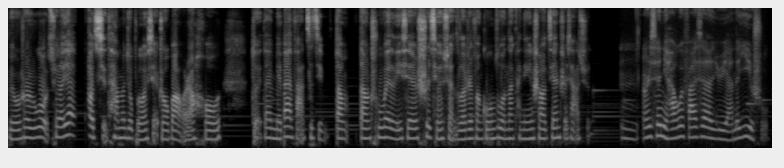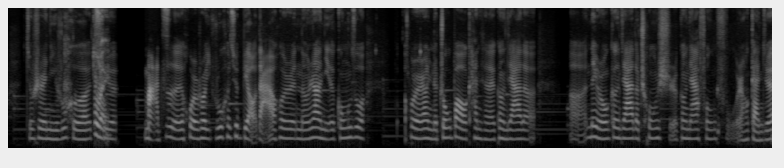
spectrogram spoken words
比如说，如果我去了药企，他们就不用写周报，然后，对，但没办法，自己当当初为了一些事情选择了这份工作，那肯定是要坚持下去的。嗯，而且你还会发现语言的艺术，就是你如何去码字，或者说如何去表达，或者能让你的工作，或者让你的周报看起来更加的。呃，内容更加的充实，更加丰富，然后感觉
